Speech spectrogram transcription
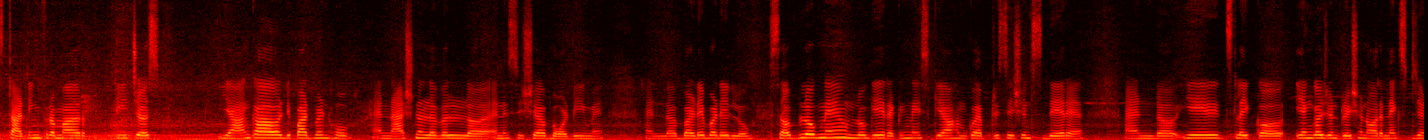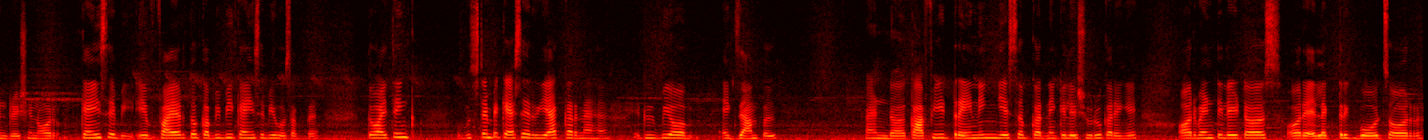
स्टार्टिंग फ्रॉम आर टीचर्स यहाँ का डिपार्टमेंट हो and national level anaesthesia body में। एंड बड़े बड़े लोग सब लोग ने उन लोग ये रिकग्नाइज़ किया हमको अप्रिसिएशंस दे रहे हैं। एंड ये इट्स लाइक यंगर जनरेशन और नेक्स्ट जनरेशन और कहीं से भी, ये फायर तो कभी भी कहीं से भी हो सकता है। तो आई थिंक उस टाइम पे कैसे रिएक्ट करना है it will be a example and काफ़ी ट्रेनिंग ये सब करने के लिए शुरू करेंगे। और वेंटिलेटर्स और इलेक्ट्रिक बोर्ड्स और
